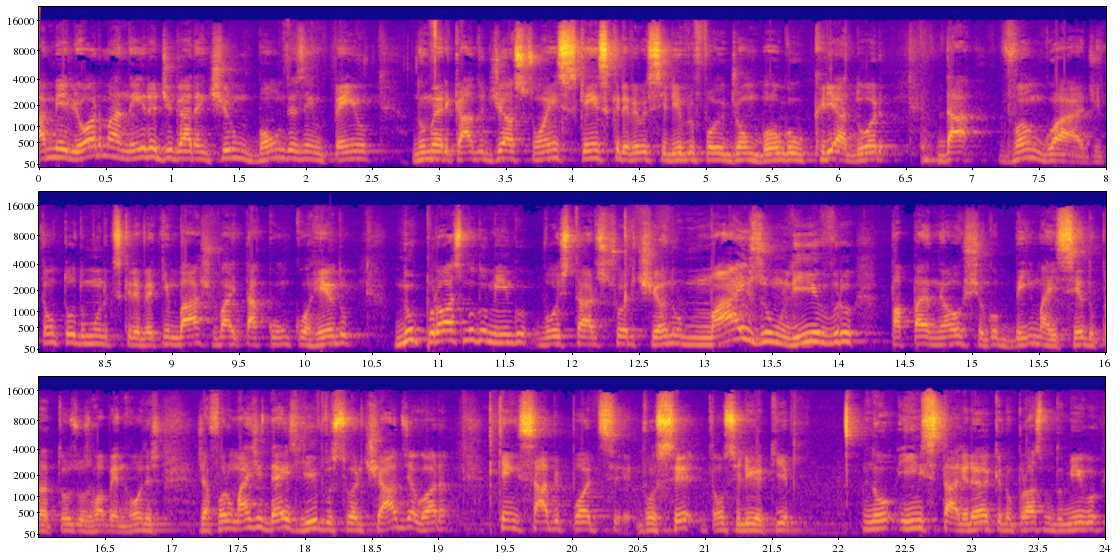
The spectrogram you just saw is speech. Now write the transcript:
a melhor maneira de garantir um bom desempenho no mercado de ações. Quem escreveu esse livro foi o John Bogle, o criador da Vanguard. Então todo mundo que escrever aqui embaixo vai estar concorrendo. No próximo domingo vou estar sorteando mais um livro. Papai Noel chegou bem mais cedo para todos os Robin Hooders. Já foram mais de 10 livros sorteados e agora, quem sabe, pode ser você. Então se liga aqui no Instagram, que no próximo domingo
